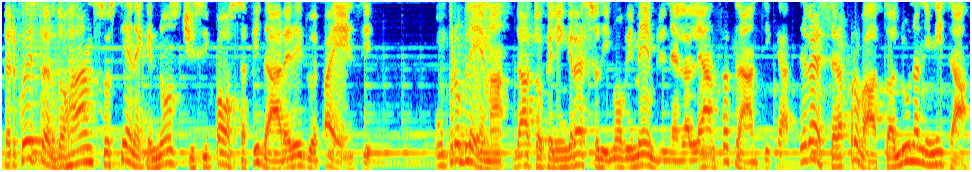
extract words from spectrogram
Per questo Erdogan sostiene che non ci si possa fidare dei due paesi. Un problema, dato che l'ingresso di nuovi membri nell'Alleanza Atlantica deve essere approvato all'unanimità.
